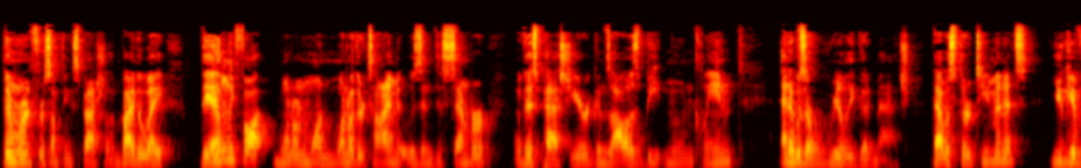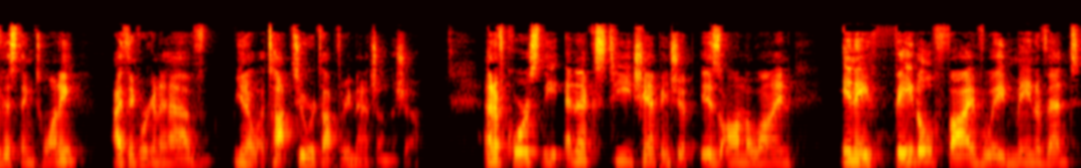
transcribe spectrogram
then we're in for something special. And by the way, they only fought one on one one other time. It was in December of this past year. Gonzalez beat Moon clean, and it was a really good match. That was 13 minutes. You give this thing 20, I think we're going to have, you know, a top two or top three match on the show. And of course, the NXT championship is on the line in a fatal five way main event.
